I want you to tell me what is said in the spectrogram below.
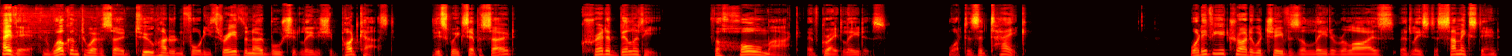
Hey there, and welcome to episode 243 of the No Bullshit Leadership Podcast. This week's episode Credibility the hallmark of great leaders. What does it take? Whatever you try to achieve as a leader relies, at least to some extent,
